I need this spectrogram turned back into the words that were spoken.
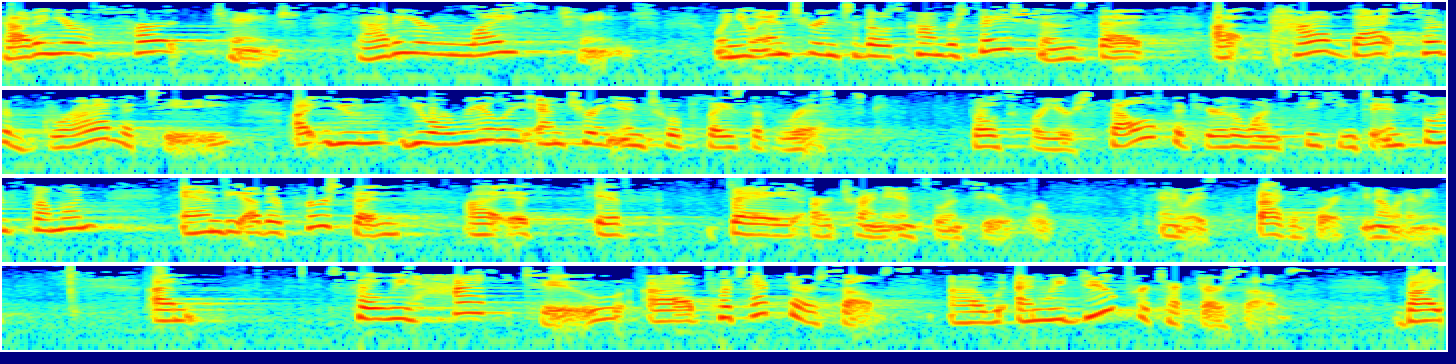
to having your heart changed, to having your life changed when you enter into those conversations that uh, have that sort of gravity, uh, you, you are really entering into a place of risk, both for yourself, if you're the one seeking to influence someone, and the other person, uh, if, if they are trying to influence you. Or, anyways, back and forth, you know what I mean. Um, so we have to uh, protect ourselves, uh, and we do protect ourselves by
